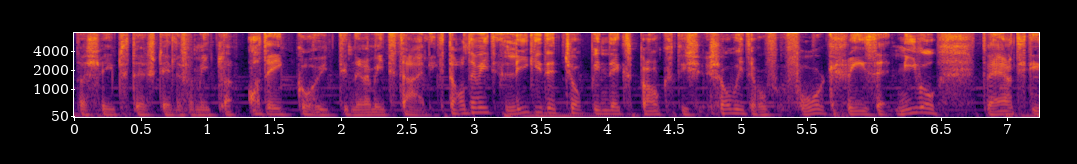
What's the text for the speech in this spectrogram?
Das schreibt der Stellenvermittler Adeco heute in einer Mitteilung. Damit liegt der Jobindex praktisch schon wieder auf Vorkrisenniveau. Die Werte die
